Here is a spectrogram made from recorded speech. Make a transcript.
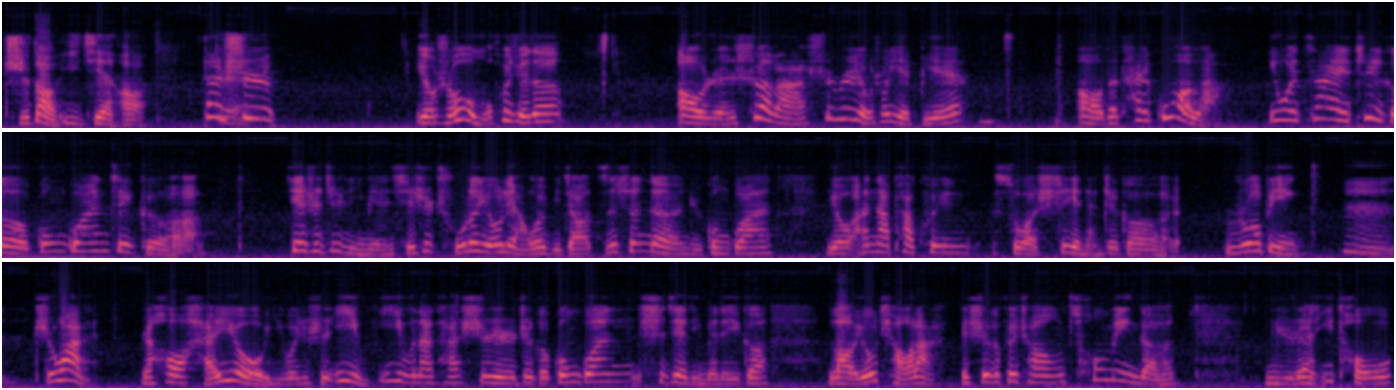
指导意见啊。但是有时候我们会觉得哦人设吧，是不是有时候也别熬得太过了？因为在这个公关这个电视剧里面，其实除了有两位比较资深的女公关，由安娜帕奎所饰演的这个 Robin，嗯，之外，然后还有一位就是 Eve，Eve 呢，她是这个公关世界里面的一个。老油条啦，也是个非常聪明的女人，一头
